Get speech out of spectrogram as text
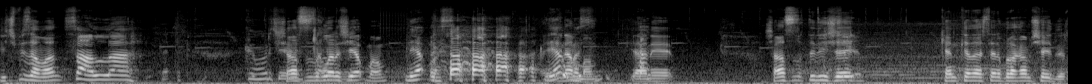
hiçbir zaman Salla. Kıvır çevir. şanssızlıklara şey yapmam. Ne yapmasın? ne İnanmam. yapmasın? Yani şanssızlık dediğin şey kendi kendine seni bırakan bir şeydir.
